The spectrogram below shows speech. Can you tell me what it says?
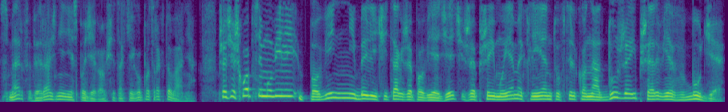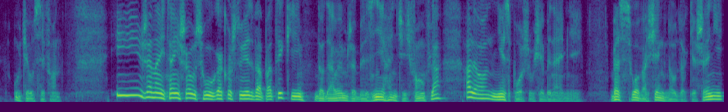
Smerf wyraźnie nie spodziewał się takiego potraktowania. Przecież chłopcy mówili, powinni byli ci także powiedzieć, że przyjmujemy klientów tylko na dużej przerwie w budzie, uciął Syfon. I że najtańsza usługa kosztuje dwa patyki, dodałem, żeby zniechęcić fąfla, ale on nie spłoszył się bynajmniej. Bez słowa sięgnął do kieszeni,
